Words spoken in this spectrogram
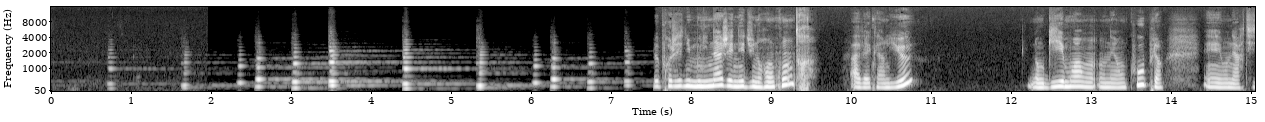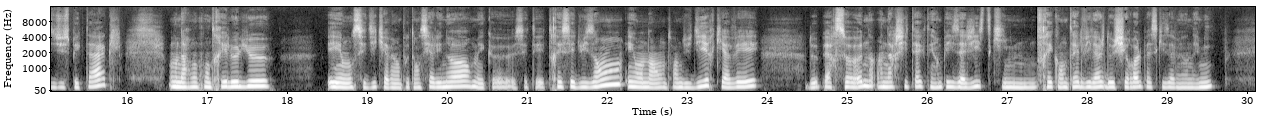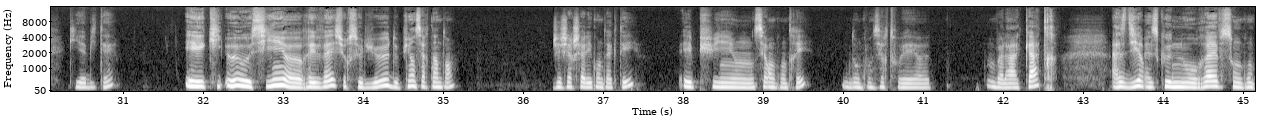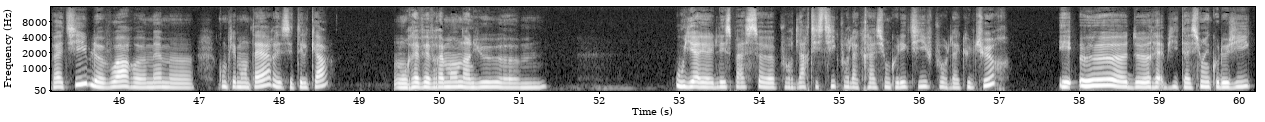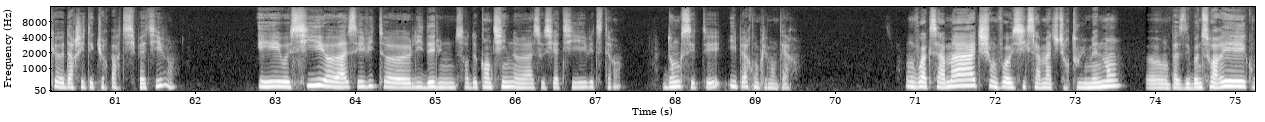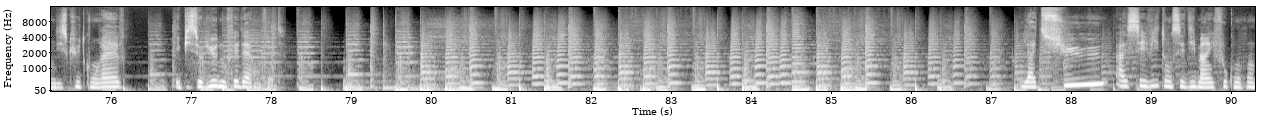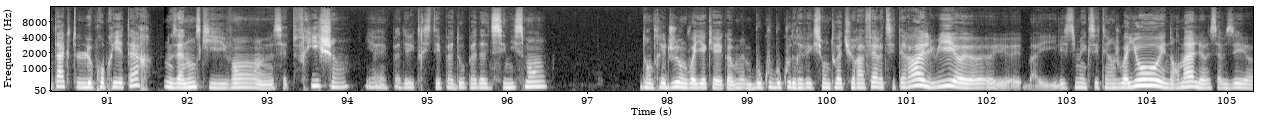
Le projet du moulinage est né d'une rencontre avec un lieu. Donc Guy et moi, on, est en couple et on est artistes du spectacle. On a rencontré le lieu et on s'est dit qu'il y avait un potentiel énorme et que c'était très séduisant. Et on a entendu dire qu'il y avait deux personnes, un architecte et un paysagiste qui fréquentaient le village de Chirol parce qu'ils avaient un ami qui habitait et qui eux aussi euh, rêvaient sur ce lieu depuis un certain temps. J'ai cherché à les contacter et puis on s'est rencontrés. Donc on s'est retrouvés euh, voilà, à quatre à se dire est-ce que nos rêves sont compatibles, voire euh, même euh, complémentaires, et c'était le cas. On rêvait vraiment d'un lieu où il y a l'espace pour de l'artistique, pour de la création collective, pour de la culture, et eux de réhabilitation écologique, d'architecture participative. Et aussi assez vite l'idée d'une sorte de cantine associative, etc. Donc c'était hyper complémentaire. On voit que ça match, on voit aussi que ça match surtout humainement. On passe des bonnes soirées, qu'on discute, qu'on rêve. Et puis ce lieu nous fédère en fait. Là-dessus, assez vite, on s'est dit ben, il faut qu'on contacte le propriétaire. Il nous annonce qu'il vend euh, cette friche. hein. Il n'y avait pas d'électricité, pas d'eau, pas d'assainissement. D'entrée de jeu, on voyait qu'il y avait quand même beaucoup, beaucoup de réfections de toiture à faire, etc. Et lui, euh, euh, bah, il estimait que c'était un joyau et normal, ça faisait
